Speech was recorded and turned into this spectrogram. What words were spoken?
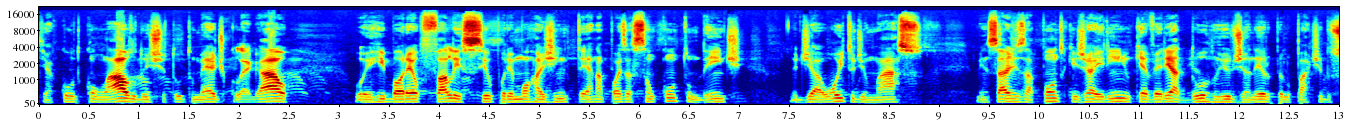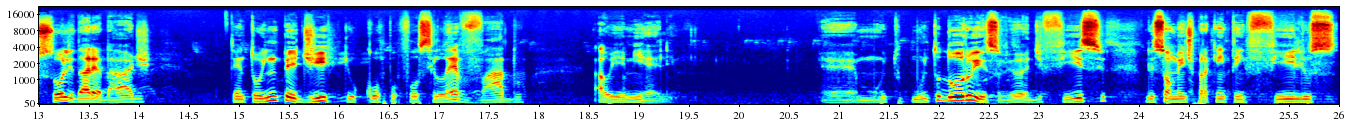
De acordo com o laudo do Instituto Médico Legal, o Henri Borel faleceu por hemorragia interna após ação contundente no dia 8 de março. Mensagens apontam que Jairinho, que é vereador no Rio de Janeiro pelo partido Solidariedade, tentou impedir que o corpo fosse levado ao IML. É muito, muito duro isso, viu? É difícil, principalmente para quem tem filhos,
